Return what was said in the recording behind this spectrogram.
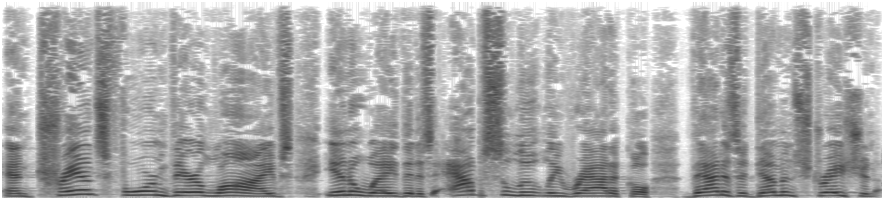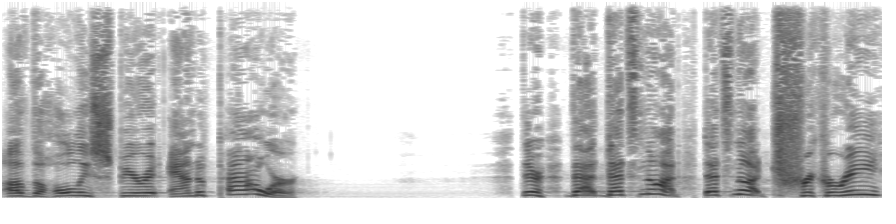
and transform their lives in a way that is absolutely radical? That is a demonstration of the Holy Spirit and of power. There, that, that's not, that's not trickery.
